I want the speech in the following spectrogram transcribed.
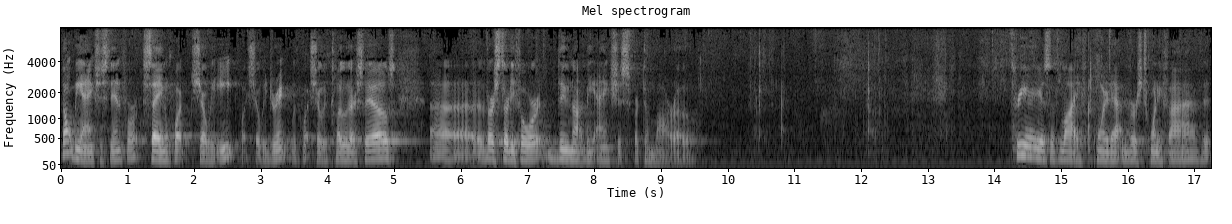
Don't be anxious then for saying, What shall we eat? What shall we drink? With what shall we clothe ourselves? Uh, verse 34 Do not be anxious for tomorrow. Three areas of life pointed out in verse 25 that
